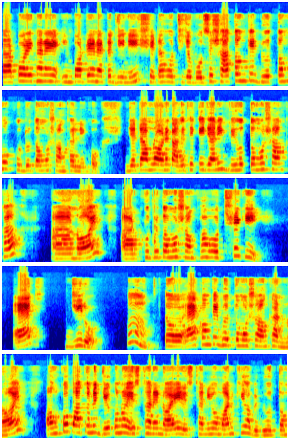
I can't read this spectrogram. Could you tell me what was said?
তারপর এখানে ইম্পর্টেন্ট একটা জিনিস, সেটা হচ্ছে যে বলছে সাত অঙ্কের বৃহত্তম ক্ষুদ্রতম সংখ্যা লিখো। যেটা আমরা অনেক আগে থেকেই জানি, বৃহত্তম সংখ্যা নয়, আর ক্ষুদ্রতম সংখ্যা হচ্ছে কি? এক জিরো। হুম, তো এক অঙ্কের বৃহত্তম সংখ্যা নয়, অঙ্ক পাতনের যে কোনো স্থানে নয়ের স্থানীয় মান কি হবে? বৃহত্তম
